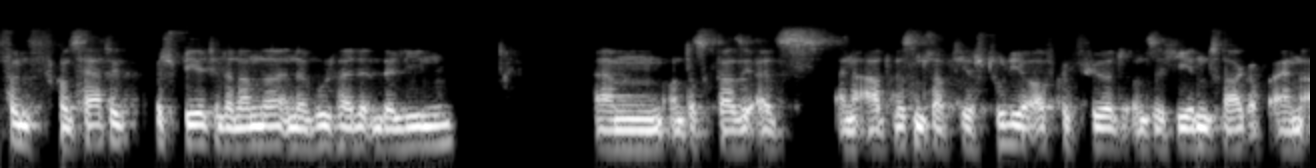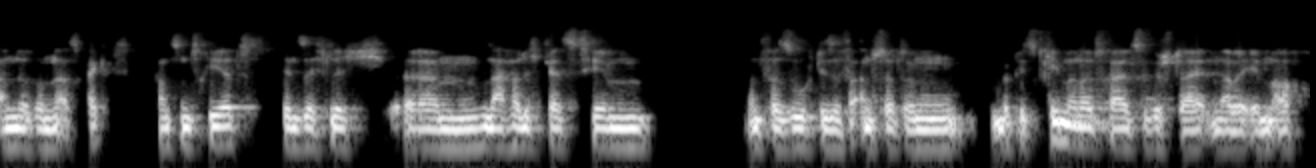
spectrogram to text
fünf Konzerte gespielt hintereinander in der Wuhlheide in Berlin ähm, und das quasi als eine Art wissenschaftliche Studie aufgeführt und sich jeden Tag auf einen anderen Aspekt konzentriert hinsichtlich ähm, Nachhaltigkeitsthemen und versucht, diese Veranstaltung möglichst klimaneutral zu gestalten, aber eben auch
